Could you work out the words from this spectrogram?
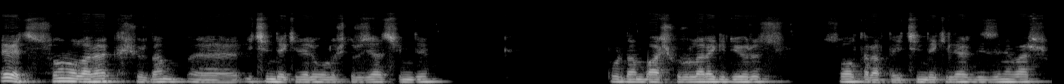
Evet son olarak şuradan e, içindekileri oluşturacağız şimdi. Buradan başvurulara gidiyoruz. Sol tarafta içindekiler dizini var.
